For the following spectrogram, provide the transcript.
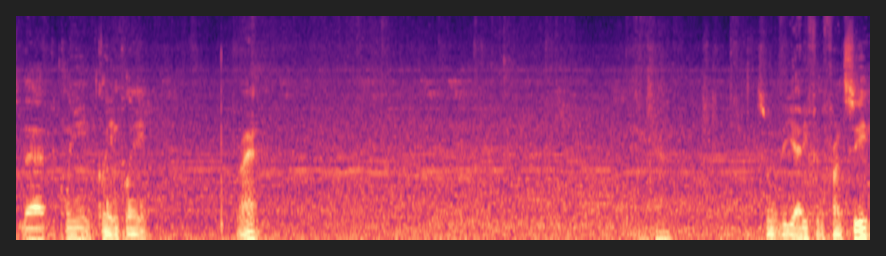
So that, clean, clean, clean. Right? Okay. So the Yeti for the front seat.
